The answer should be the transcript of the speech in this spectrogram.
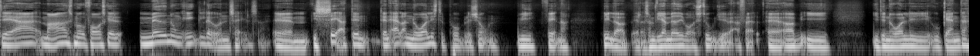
det er meget små forskel med nogle enkelte undtagelser. Øh, især den, den aller nordligste population, vi finder helt op, eller som vi har med i vores studie i hvert fald, øh, op i, i det nordlige Uganda.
